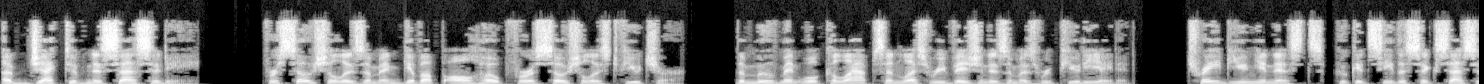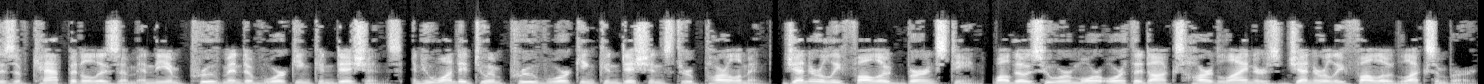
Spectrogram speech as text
«objective necessity» for socialism and give up all hope for a socialist future. The movement will collapse unless revisionism is repudiated. Trade unionists, who could see the successes of capitalism and the improvement of working conditions, and who wanted to improve working conditions through parliament, generally followed Bernstein, while those who were more orthodox hard-liners generally followed Luxemburg.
